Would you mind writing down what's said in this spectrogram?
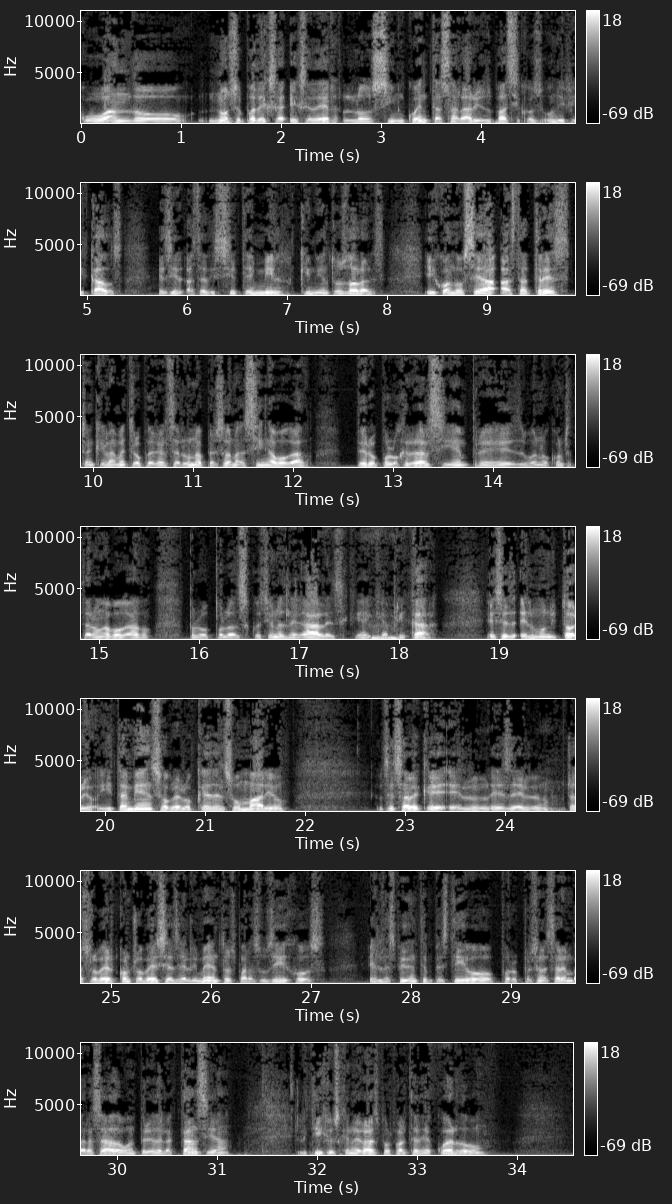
cuando no se puede exceder los 50 salarios básicos unificados, es decir, hasta 17.500 dólares. Y cuando sea hasta tres, tranquilamente lo puede realizar una persona sin abogado pero por lo general siempre es bueno contratar a un abogado por, por las cuestiones legales que hay que aplicar. Ese es el monitorio. Y también sobre lo que es el sumario, usted sabe que el, es el resolver controversias de alimentos para sus hijos, el despido intempestivo por persona estar embarazada o en periodo de lactancia, litigios generales por falta de acuerdo,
